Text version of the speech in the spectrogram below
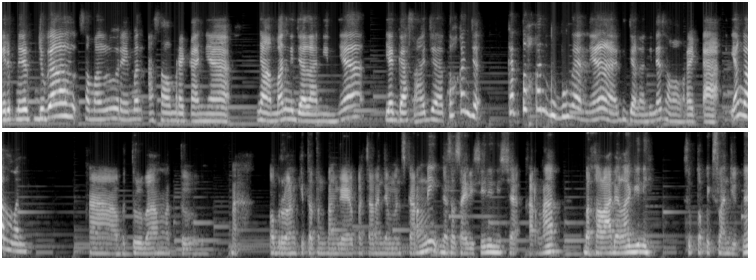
mirip-mirip juga lah sama lu Raymond. Asal mereka nyaman ngejalaninnya ya gas aja. Toh kan kan toh kan hubungannya dijalaninnya sama mereka. Ya nggak mon nah betul banget tuh nah obrolan kita tentang gaya pacaran zaman sekarang nih nggak selesai di sini nih Syah karena bakal ada lagi nih subtopik selanjutnya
